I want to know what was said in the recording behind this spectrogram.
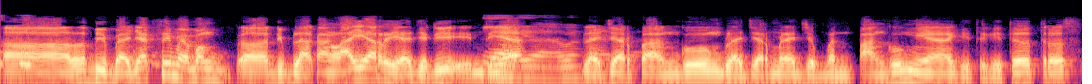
uh, lebih banyak sih memang uh, di belakang layar ya. Jadi intinya yeah, yeah, belajar panggung belajar manajemen panggungnya gitu-gitu. Terus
